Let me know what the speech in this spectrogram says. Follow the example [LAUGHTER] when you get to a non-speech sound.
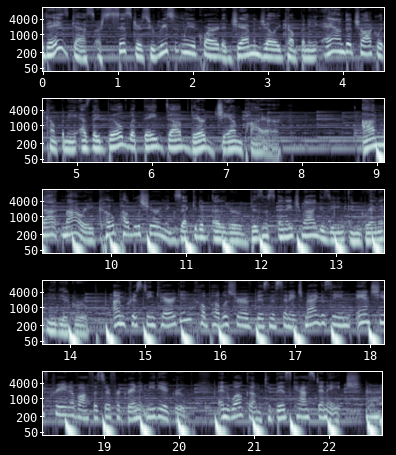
Today's guests are sisters who recently acquired a jam and jelly company and a chocolate company as they build what they dub their Jampire. I'm Matt Mowry, co publisher and executive editor of Business NH Magazine and Granite Media Group. I'm Christine Kerrigan, co publisher of Business NH Magazine and chief creative officer for Granite Media Group, and welcome to BizCast NH.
